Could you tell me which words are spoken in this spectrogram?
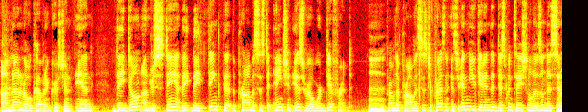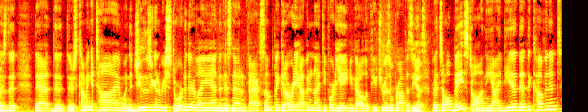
I'm not an old covenant Christian," and they don't understand. They they think that the promises to ancient Israel were different. Hmm. From the promises to present and you get into dispensationalism that says Right. that, that that there's coming a time when the Jews are going to be restored to their land, and this and that. In fact, some think it already happened in 1948, and you've got all the futurism prophecy. Yes. But it's all based on the idea that the covenant,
